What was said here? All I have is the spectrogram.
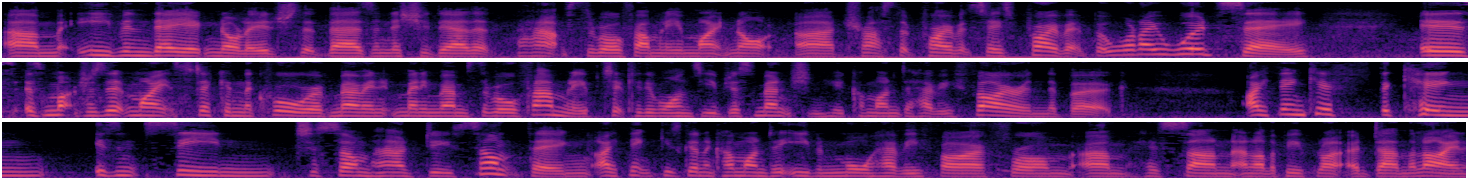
um, even they acknowledge that there's an issue there that perhaps the royal family might not uh, trust that private stays private. But what I would say is, as much as it might stick in the craw of many, many members of the royal family, particularly the ones you've just mentioned who come under heavy fire in the book, I think if the king isn't seen to somehow do something, I think he's going to come under even more heavy fire from um, his son and other people uh, down the line.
